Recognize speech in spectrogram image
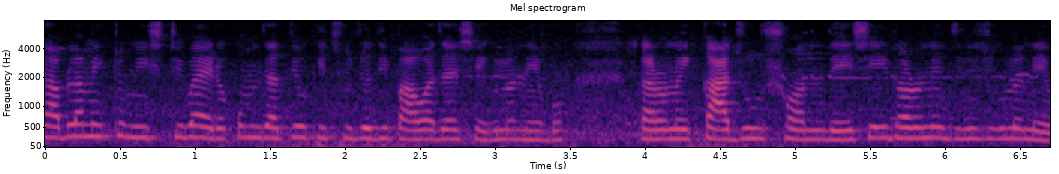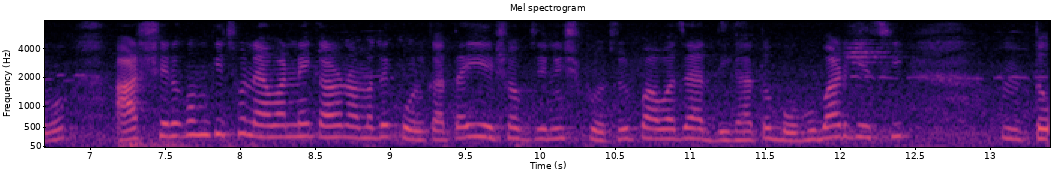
ভাবলাম একটু মিষ্টি বা এরকম জাতীয় কিছু যদি পাওয়া যায়, সেগুলো নেব। কারণ ওই কাজু সন্দেশ, এই ধরনের জিনিসগুলো নেব। আর সেরকম কিছু নেওয়ার নেই, কারণ আমাদের কলকাতায় এসব জিনিস প্রচুর পাওয়া যায়। আর দীঘা তো বহুবার গেছি। তো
